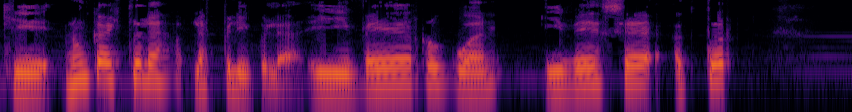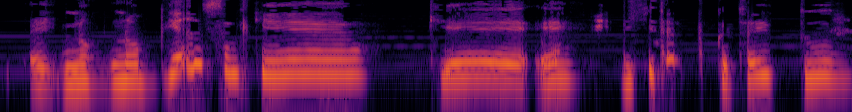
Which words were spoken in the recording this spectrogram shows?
que nunca ha visto las, las películas y ve Rogue One y ve ese actor, eh, no, no piensan que, que es digital, ¿cachai? Tú lo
